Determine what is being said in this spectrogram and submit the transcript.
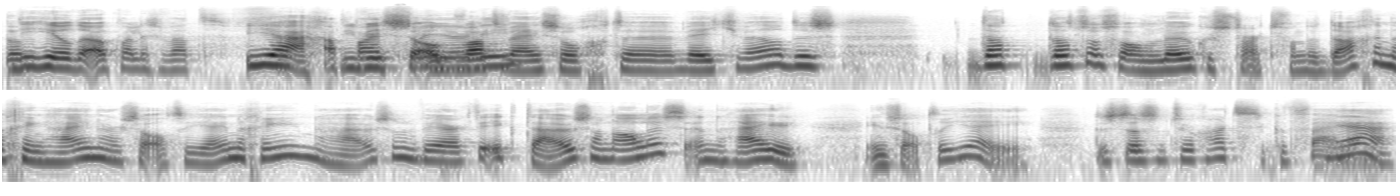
dat, Die hielden ook wel eens wat ja, die wisten ook wat wij zochten, weet je wel. Dus dat, dat was al een leuke start van de dag. En dan ging hij naar zijn atelier en dan ging ik naar huis. En dan werkte ik thuis aan alles en hij in zijn atelier. Dus dat is natuurlijk hartstikke fijn. Ja.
